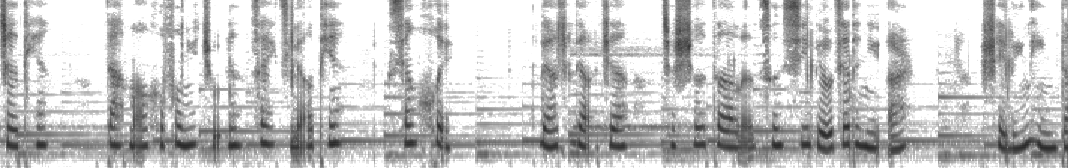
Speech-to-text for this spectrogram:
这天，大毛和妇女主任在一起聊天，相会，聊着聊着就说到了村西刘家的女儿。水灵灵的，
